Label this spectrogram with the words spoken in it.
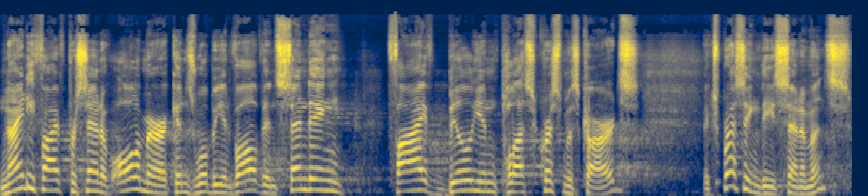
95% of all Americans will be involved in sending 5 billion plus Christmas cards expressing these sentiments.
